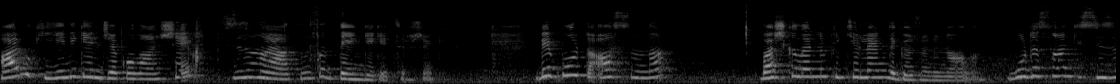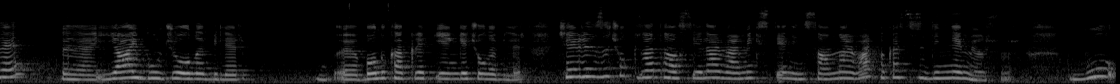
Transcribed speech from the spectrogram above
Halbuki yeni gelecek olan şey sizin hayatınıza denge getirecek. Ve burada aslında başkalarının fikirlerini de göz önüne alın. Burada sanki size e, yay burcu olabilir, balık, akrep, yengeç olabilir. Çevrenizde çok güzel tavsiyeler vermek isteyen insanlar var fakat sizi dinlemiyorsunuz. Bu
